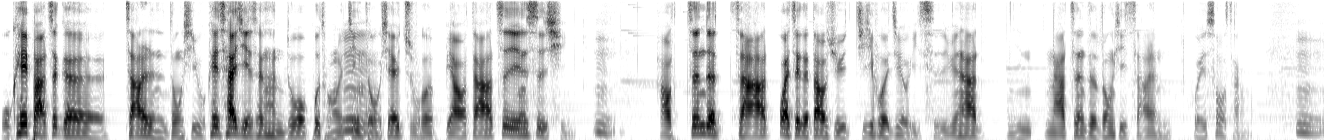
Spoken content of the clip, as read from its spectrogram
我可以把这个砸人的东西，我可以拆解成很多不同的镜头，现在组合表达这件事情。嗯，好，真的砸坏这个道具机会只有一次，因为他你拿真的东西砸人会受伤。嗯，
